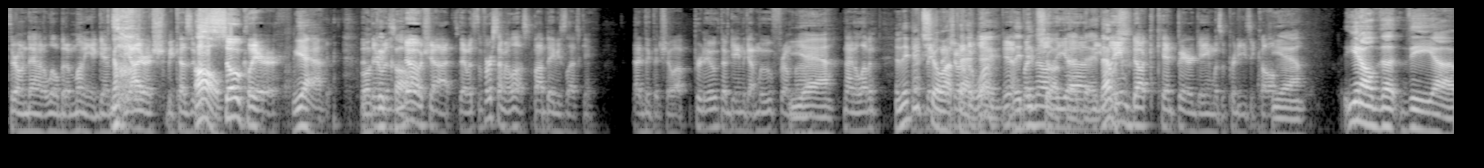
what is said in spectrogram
thrown down a little bit of money against the Irish because it was Oh. so clear Yeah. that Well, there was call. no shot. That was the first time I lost. Bob Davie's last game. I didn't think they'd show up. Purdue, the game that got moved from uh, Yeah. 9-11. And they did They- show they up that won. day. Yeah, They but did no, show the, up that uh, day. The That lame was duck Kent Baer game was a pretty easy call. Yeah. You know, the the uh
